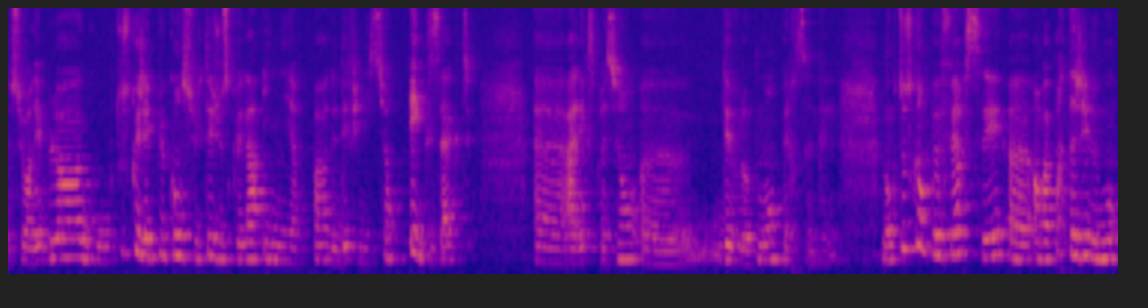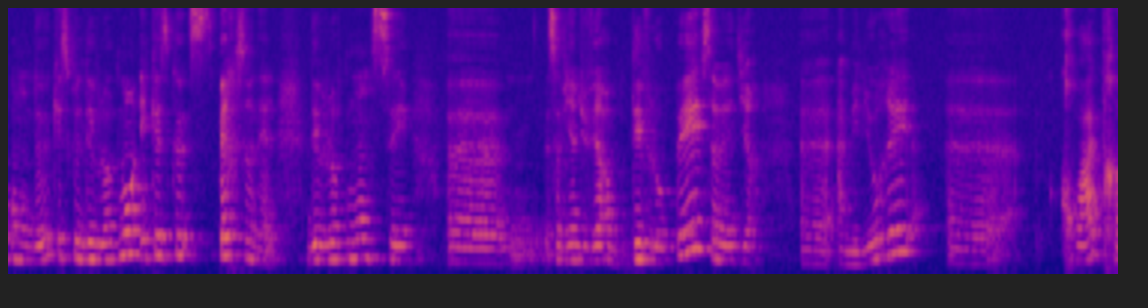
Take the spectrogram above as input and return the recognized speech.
sur les blogs ou tout ce que j'ai pu consulter jusque-là, il n'y a pas de définition exacte euh, à l'expression euh, développement personnel. Donc tout ce qu'on peut faire, c'est, euh, on va partager le mot en deux, qu'est-ce que le développement et qu'est-ce que personnel? Développement, c'est, ça vient du verbe développer, ça veut dire améliorer, croître,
